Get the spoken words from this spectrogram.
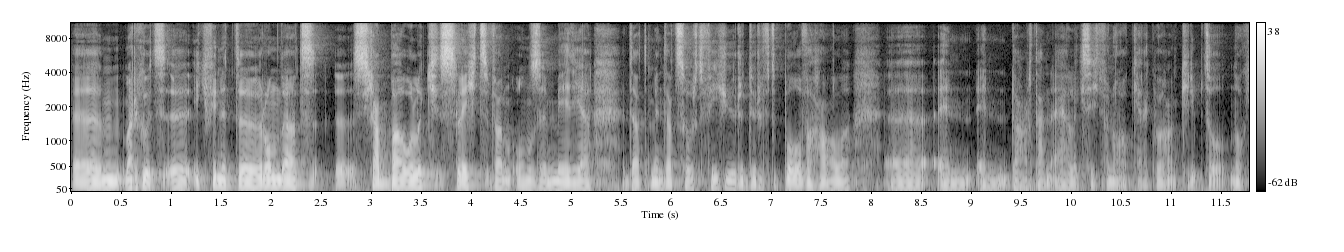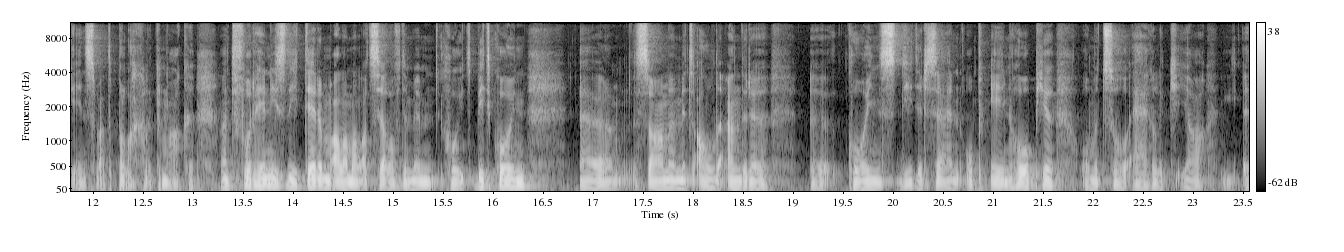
Um, maar goed, uh, ik vind het uh, ronduit uh, schabouwelijk slecht van onze media dat men dat soort figuren durft bovenhalen en, en daar dan eigenlijk zegt van, oh kijk, we gaan crypto nog eens wat belachelijk maken. Want voor hen is die term allemaal hetzelfde. Men gooit bitcoin samen met al de andere uh, coins die er zijn op één hoopje, om het zo eigenlijk ja, uh,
